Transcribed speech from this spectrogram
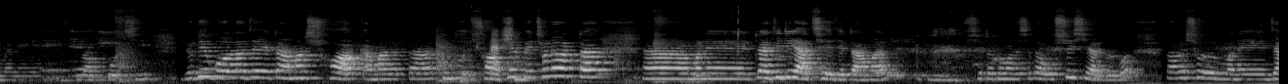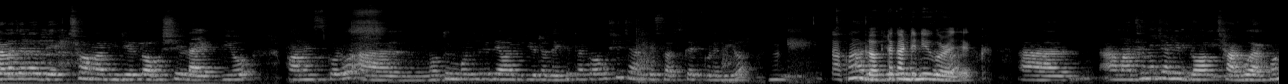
মানে ব্লগ করছি। যদিও বলা যায় এটা আমার শখ আমার একটা কিন্তু শখের পেছনেও একটা মানে ট্র্যাজেডি আছে যেটা আমার। সেটা তোমাদের সাথে অবশ্যই শেয়ার করব। তবে মানে যারা যারা দেখছ আমার ভিডিওগুলো অবশ্যই লাইক দিও কমেন্টস করো। আর নতুন বন্ধু যদি আমার ভিডিওটা দেখে থাকো অবশ্যই চ্যানেলকে সাবস্ক্রাইব করে দিও। তখন ব্লগটা কন্টিনিউ করা যাক। আর মাঝে মাঝে আমি ব্লগ ছাড়বো এখন।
